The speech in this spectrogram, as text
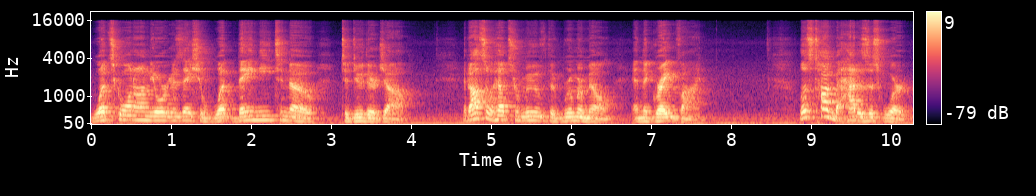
what's going on in the organization, what they need to know to do their job. It also helps remove the rumor mill and the grapevine. Let's talk about how does this work.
